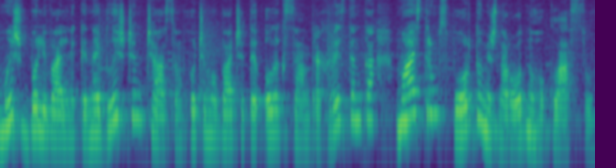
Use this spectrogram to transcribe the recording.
Ми ж, вболівальники, найближчим часом хочемо бачити Олександра Христенка майстром спорту міжнародного класу.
